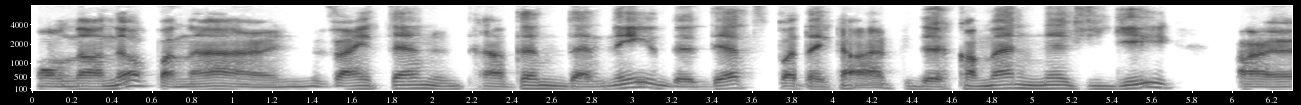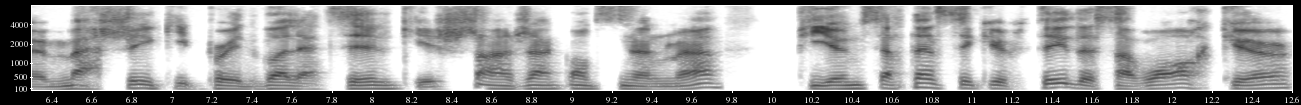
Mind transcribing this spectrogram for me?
on en a pendant une vingtaine, une trentaine d'années de dettes hypothécaires, puis de comment naviguer un marché qui peut être volatile, qui est changeant continuellement. Puis il y a une certaine sécurité de savoir que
